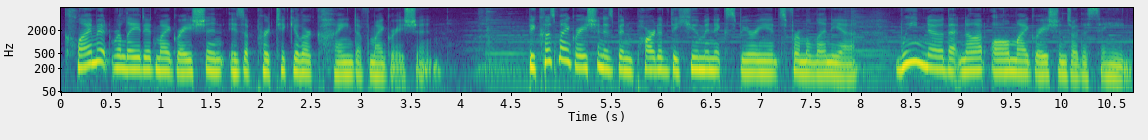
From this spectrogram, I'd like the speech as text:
climate related migration is a particular kind of migration. Because migration has been part of the human experience for millennia, we know that not all migrations are the same.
